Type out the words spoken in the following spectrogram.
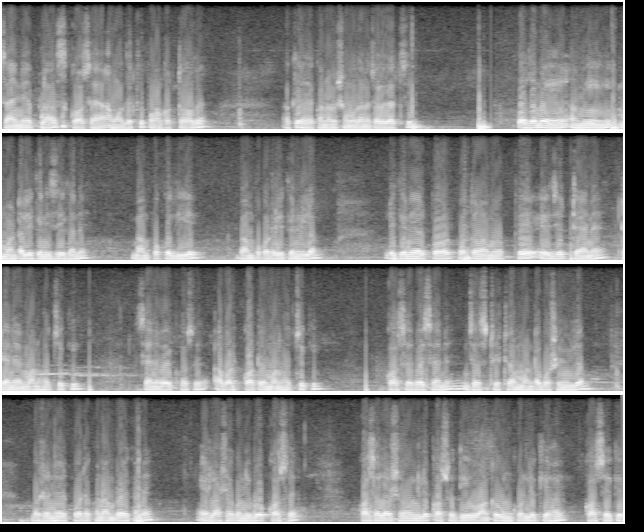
sine A plus cos A আমাদেরকে প্রমাণ করতে হবে। ওকে, এখন আমি সমাধানে চলে যাচ্ছি। প্রথমে আমি মানটা লিখে নিয়েছি এখানে, বাম পক্ষ দিয়ে, বাম পক্ষটা লিখে নিলাম। লিখে নেওয়ার পর প্রথমে আমাকে এই যে টেনে টেনের মান হচ্ছে কি? সাইনে বাই কসে আবার কটের মান হচ্ছে কি? কসে বাই সাইনে জাস্ট এটা মানটা বসে নিলাম। বসে নেওয়ার পর এখন আমরা এখানে এই লসাগু নিব কসে কসে লসাগু নিলে কসে দিয়ে ওয়ানকে গুণ করলে কি হয়? কসে কে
